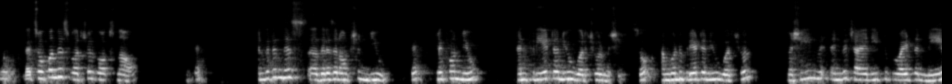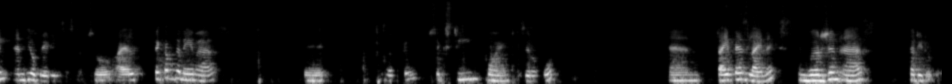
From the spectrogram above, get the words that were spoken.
So let's open this virtual box now. Okay. And within this, uh, there is an option new. Okay. Click on new and create a new virtual machine. So I'm going to create a new virtual machine in which I need to provide the name and the operating system. So I'll pick up the name as say Ubuntu 16.04 and type as Linux and version as 32 bit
